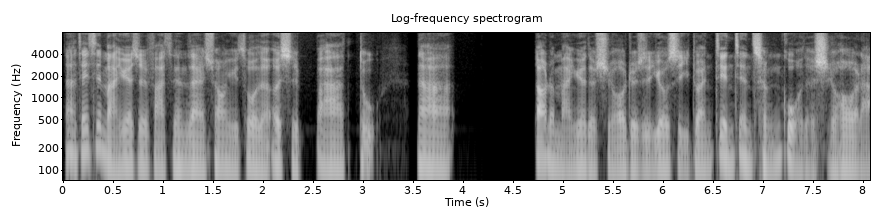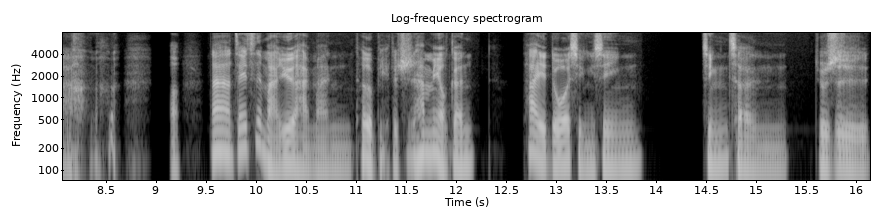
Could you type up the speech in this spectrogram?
那这次满月是发生在双鱼座的二十八度。那到了满月的时候，就是又是一段渐渐成果的时候啦。哦，那这次满月还蛮特别的，就是它没有跟太多行星形成就是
